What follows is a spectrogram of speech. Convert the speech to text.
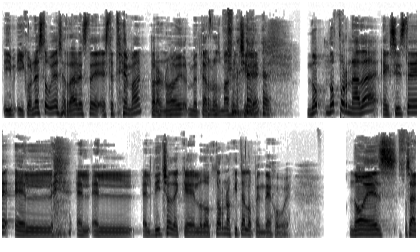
y, y, con esto voy a cerrar este, este tema para no meternos más en Chile. No, no por nada existe el, el, el, dicho de que lo doctor no quita lo pendejo, güey. No es, o sea,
